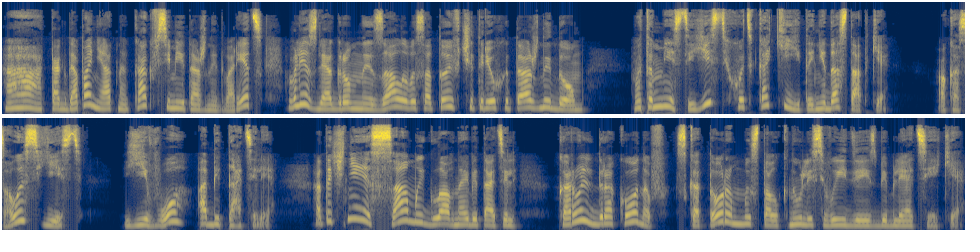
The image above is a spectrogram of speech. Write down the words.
А, тогда понятно, как в семиэтажный дворец влезли огромные залы высотой в четырехэтажный дом. В этом месте есть хоть какие-то недостатки? Оказалось, есть. Его обитатели. А точнее, самый главный обитатель — король драконов, с которым мы столкнулись, выйдя из библиотеки.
